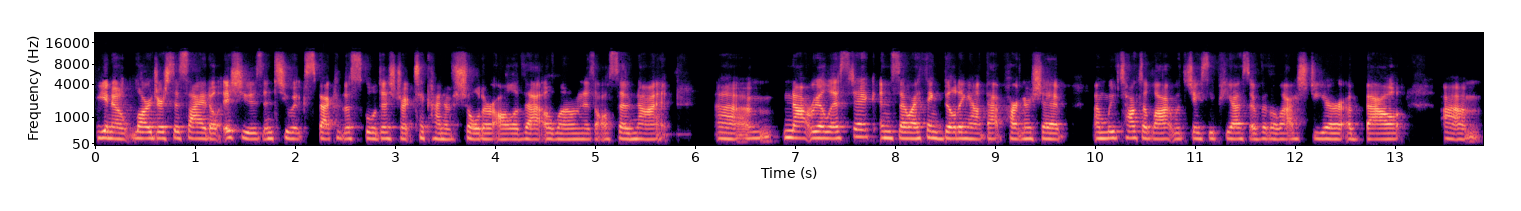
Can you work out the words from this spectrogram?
you know larger societal issues and to expect the school district to kind of shoulder all of that alone is also not um, not realistic. And so I think building out that partnership, um, we've talked a lot with JCPS over the last year about um,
